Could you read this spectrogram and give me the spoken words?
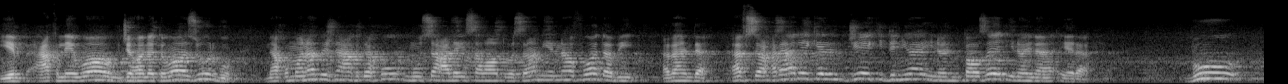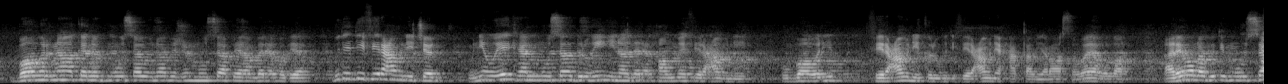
يب عقل وا وجهالة وا زور بو. نخو ما نبش عقل خو موسى عليه الصلاة والسلام يناف وادا بي أبا هنده أف ساحر عليك الجيك الدنيا إنه انتازيت إنه إنه إيرا بو باور ناکن موسى و نبیجن موسى پیغمبر خدا بوده دی فرعونی چن و نیا و یک هل موسى دروهین اینا در قوم فرعونی و باوری فرعونی کرو بودی فرعونی حقا و راسته و والله اره والله بودی موسى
